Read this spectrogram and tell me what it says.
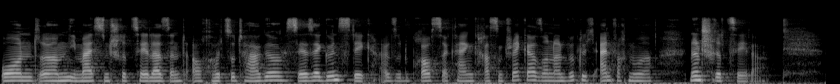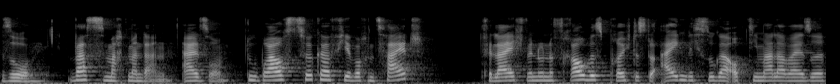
Und ähm, die meisten Schrittzähler sind auch heutzutage sehr, sehr günstig. Also du brauchst da keinen krassen Tracker, sondern wirklich einfach nur einen Schrittzähler. So, was macht man dann? Also, du brauchst circa vier Wochen Zeit, Vielleicht, wenn du eine Frau bist, bräuchtest du eigentlich sogar optimalerweise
